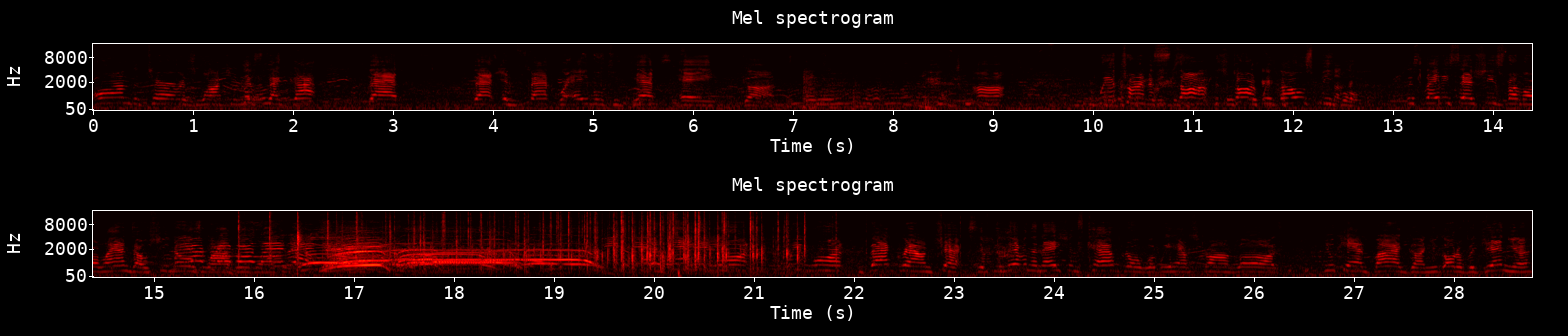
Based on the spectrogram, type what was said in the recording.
on the terrorist watching list that got that that in fact were able to get a gun. Uh, we're trying to start start with those people. This lady says she's from Orlando. She knows why we want. We want, we want background checks. If you live in the nation's capital where we have strong laws, you can't buy a gun. You go to Virginia,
